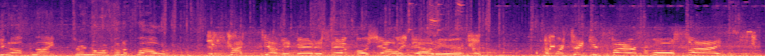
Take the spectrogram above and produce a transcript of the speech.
Get off 9th! Turn north on the flower! God damn it, man! It's ambush alley down here. We're taking fire from all sides.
